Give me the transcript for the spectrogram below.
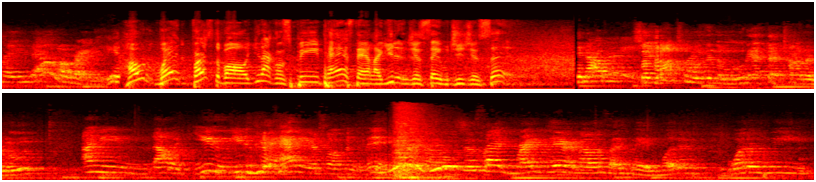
laying down already. Hold, wait. First of all, you're not gonna speed past that like you didn't just say what you just said. And I was, So y'all two was in the mood at that time to do it? I mean, not with you. You just kind of had yourself in the mix. yeah, you was just like right there, and I was like, babe, what if, what if we,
